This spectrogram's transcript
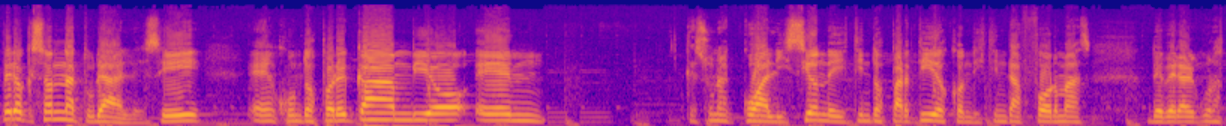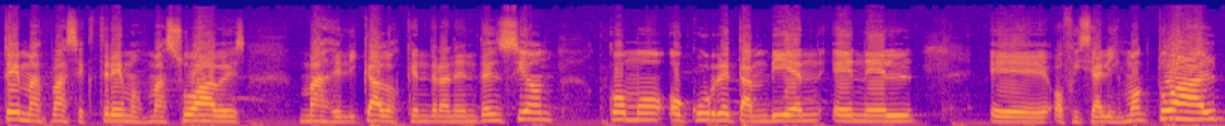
pero que son naturales, ¿sí? En Juntos por el Cambio, en que es una coalición de distintos partidos con distintas formas de ver algunos temas, más extremos, más suaves, más delicados que entran en tensión, como ocurre también en el eh, oficialismo actual,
